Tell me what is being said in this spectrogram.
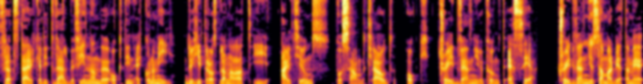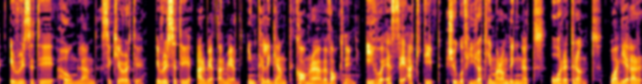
för att stärka ditt välbefinnande och din ekonomi. Du hittar oss bland annat i iTunes, på Soundcloud och tradevenue.se. TradeVenue samarbetar med Iricity Homeland Security. Iricity arbetar med intelligent kameraövervakning. IHS är aktivt 24 timmar om dygnet, året runt och agerar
